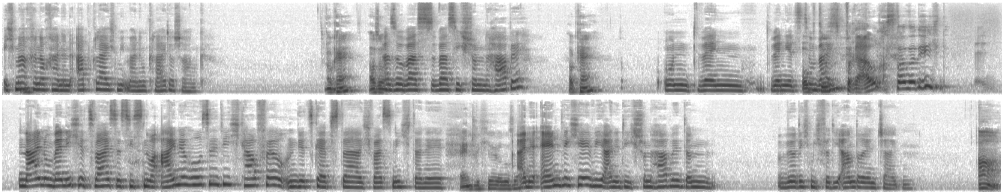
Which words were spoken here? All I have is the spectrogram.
ich mache noch einen Abgleich mit meinem Kleiderschrank. Okay? Also, Also was, was ich schon habe okay. und wenn, wenn jetzt Ob zum du es Beispiel... brauchst oder nicht? Nein, und wenn ich jetzt weiß, es ist nur eine Hose, die ich kaufe und jetzt gäbe es da, ich weiß nicht, eine, Ähnliche oder so? eine ähnliche wie eine, die ich schon habe, dann würde ich mich für die andere entscheiden. Ah,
